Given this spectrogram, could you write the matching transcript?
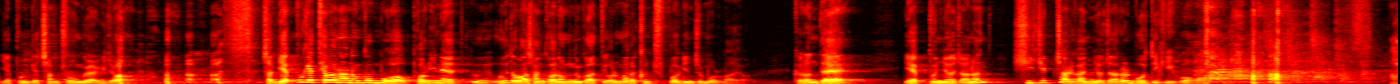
예쁜 게 참 좋은 거야, 그죠? 참 예쁘게 태어나는 거뭐 본인의 의도와 상관없는 것 같아요. 얼마나 큰 축복인지 몰라요. 그런데 예쁜 여자는 시집 잘 간 여자를 못 이기고 아,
